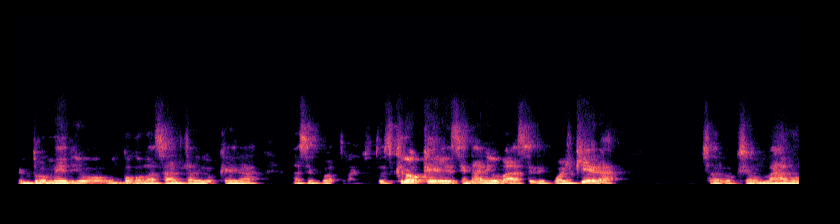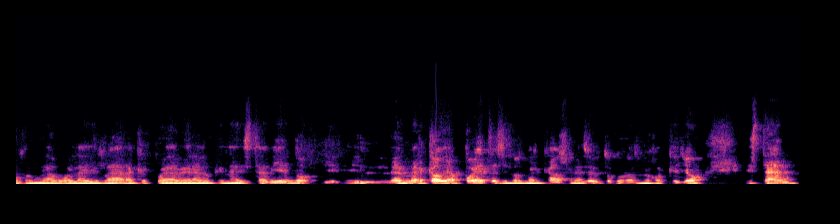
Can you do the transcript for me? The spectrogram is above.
en promedio un poco más alta de lo que era hace cuatro años. Entonces creo que el escenario base de cualquiera salvo que sea un mago con una bola ahí rara que pueda ver algo que nadie está viendo. Y, el mercado de apuestas y los mercados financieros, tú conoces mejor que yo, están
